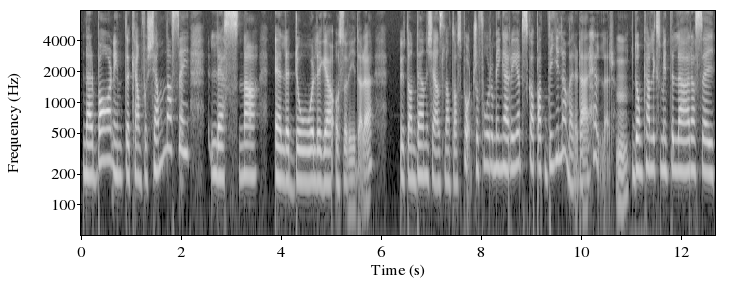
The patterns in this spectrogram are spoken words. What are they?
när barn inte kan få känna sig ledsna eller dåliga och så vidare, utan den känslan tas bort, så får de inga redskap att dela med det där heller. De kan liksom inte lära sig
